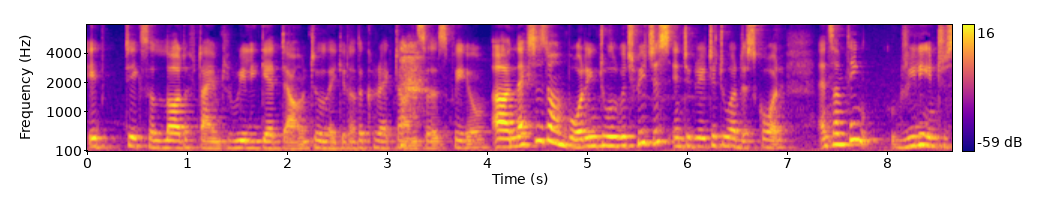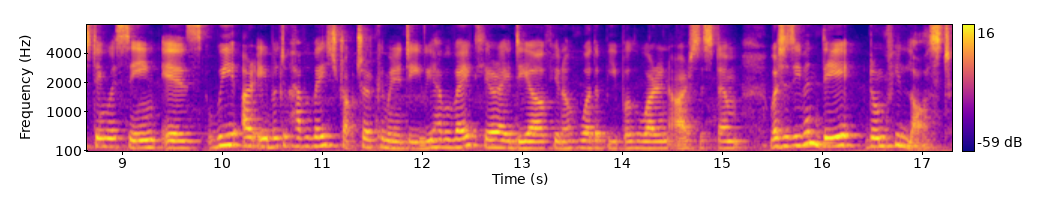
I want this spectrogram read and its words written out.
it takes a lot of time to really get down to like, you know, the correct answers for you. Uh, next is the onboarding tool, which we just integrated to our Discord. And something really interesting we're seeing is we are able to have a very structured community. We have a very clear idea of, you know, who are the people who are in our system, versus even they don't feel lost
